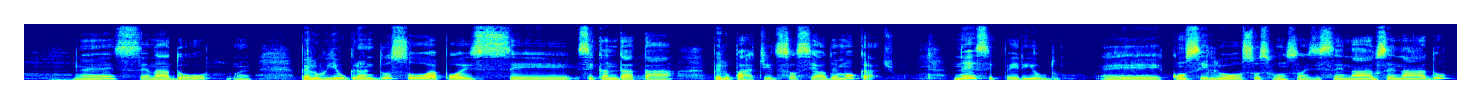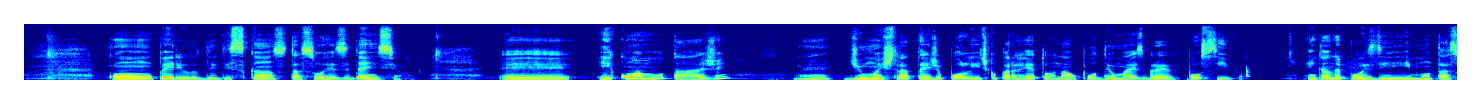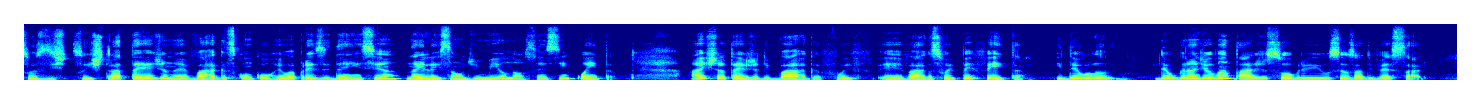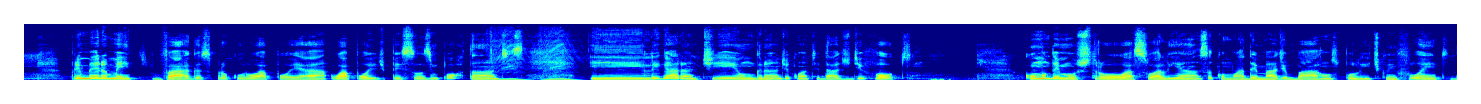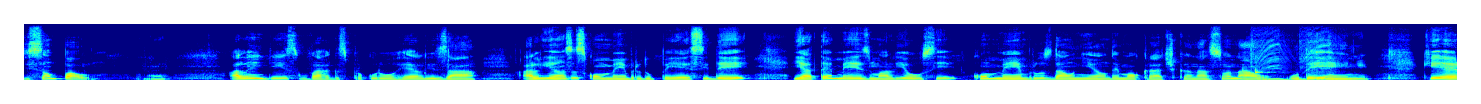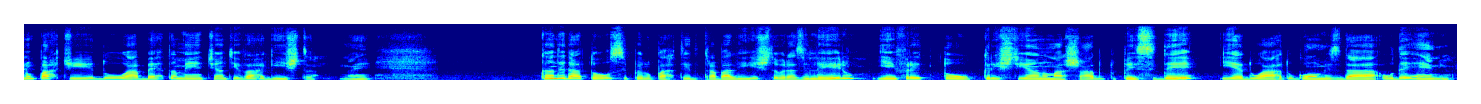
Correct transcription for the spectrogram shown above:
né, senador né, pelo Rio Grande do Sul após se, se candidatar pelo Partido Social Democrático. Nesse período, é, conciliou suas funções de senado, Senado com o período de descanso da sua residência é, e com a montagem né, de uma estratégia política para retornar ao poder o mais breve possível. Então, depois de montar sua, sua estratégia, né, Vargas concorreu à presidência na eleição de 1950. A estratégia de Vargas foi, é, Vargas foi perfeita e deu, deu grande vantagem sobre os seus adversários. Primeiramente, Vargas procurou apoiar o apoio de pessoas importantes e lhe garantiu grande quantidade de votos. Como demonstrou a sua aliança com Ademar de Barros, político influente de São Paulo. Né? Além disso, Vargas procurou realizar alianças com membros do PSD e até mesmo aliou-se com membros da União Democrática Nacional, o DN, que era um partido abertamente antivarguista. Né? Candidatou-se pelo Partido Trabalhista Brasileiro e enfrentou Cristiano Machado, do PSD, e Eduardo Gomes, da UDN.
